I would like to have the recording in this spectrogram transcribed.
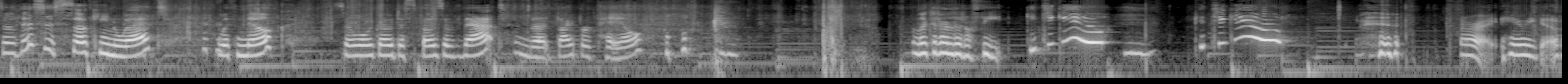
So this is soaking wet with milk. So we'll go dispose of that in the diaper pail. Look at her little feet. Gitchy goo. Gitchy goo. All right, here we go.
